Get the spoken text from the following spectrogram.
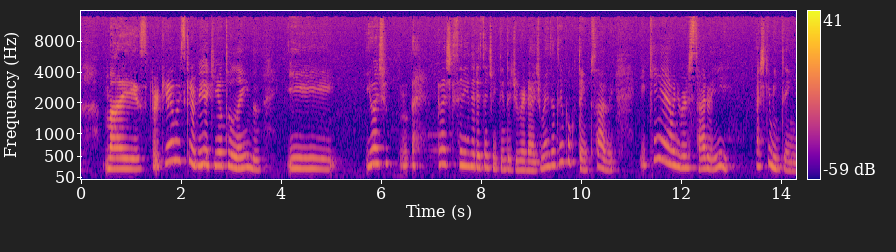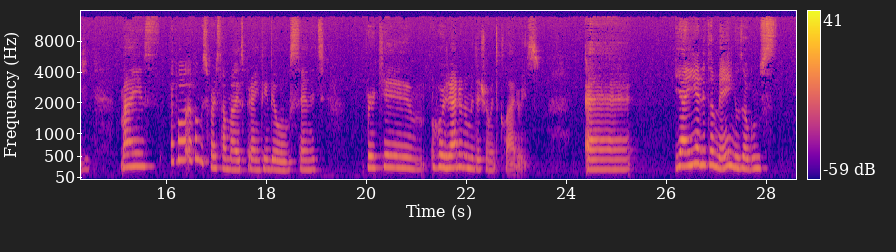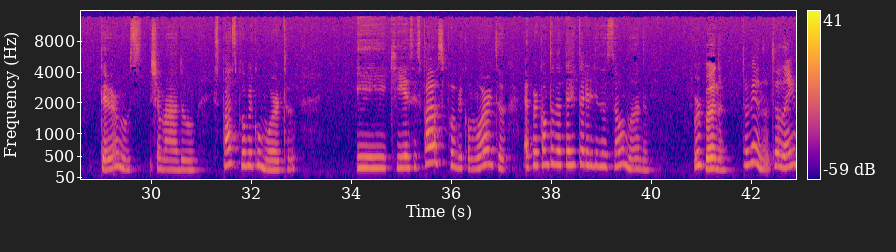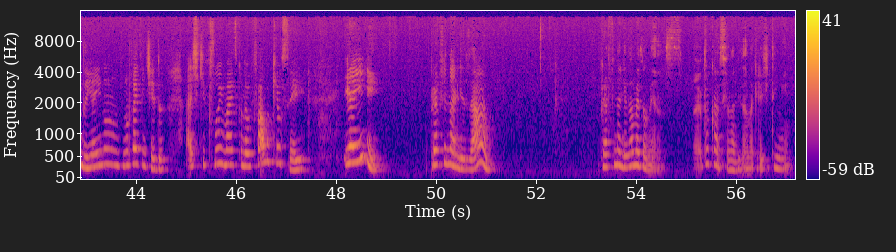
mas porque eu escrevi aqui, eu tô lendo e eu acho eu acho que seria interessante entender de verdade, mas eu tenho pouco tempo, sabe? E quem é universitário aí, acho que me entende. Mas eu vou, eu vou me esforçar mais para entender o Senate, porque o Rogério não me deixou muito claro isso. É... E aí ele também usa alguns termos chamado espaço público morto. E que esse espaço público morto é por conta da territorialização humana, urbana. Tá vendo? Tô lendo e aí não, não faz sentido. Acho que flui mais quando eu falo o que eu sei. E aí, para finalizar, para finalizar mais ou menos, eu tô quase finalizando, acredita em mim.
